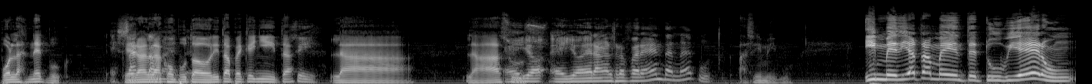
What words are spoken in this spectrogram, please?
por las netbook. Que eran la computadorita pequeñita. Sí. La, la Asus. Ellos, ellos eran el referente en Network. Así mismo. Inmediatamente tuvieron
